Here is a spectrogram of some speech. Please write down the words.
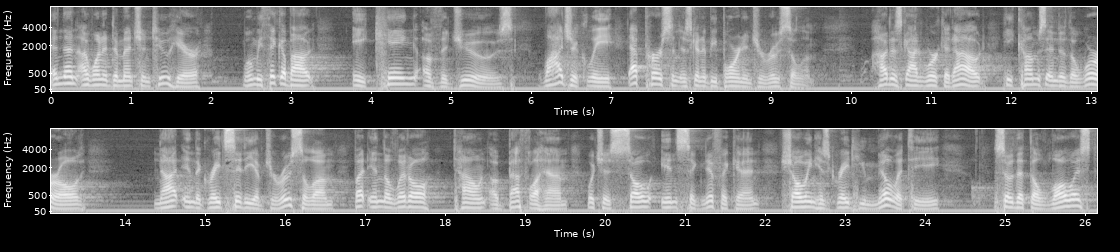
And then I wanted to mention, too, here, when we think about a king of the Jews, logically, that person is going to be born in Jerusalem. How does God work it out? He comes into the world not in the great city of Jerusalem, but in the little town of Bethlehem, which is so insignificant, showing his great humility, so that the lowest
